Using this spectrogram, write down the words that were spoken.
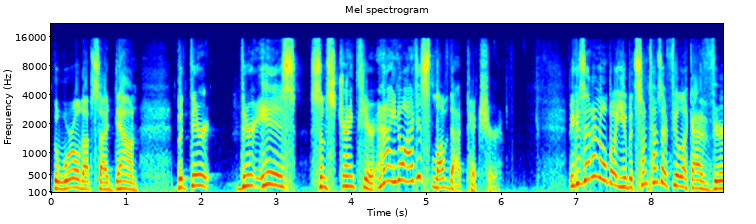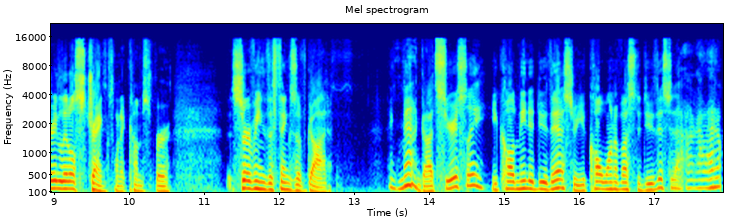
the world upside down. But there, there is some strength here. And I, you know, I just love that picture. Because I don't know about you, but sometimes I feel like I have very little strength when it comes for serving the things of God. Think, man, God, seriously? You called me to do this, or you call one of us to do this? I, I, don't,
